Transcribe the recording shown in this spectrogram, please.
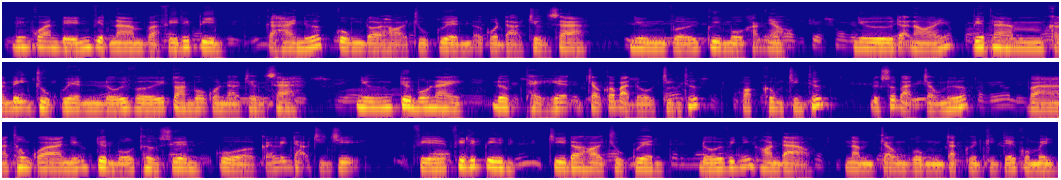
Liên quan đến Việt Nam và Philippines, cả hai nước cùng đòi hỏi chủ quyền ở quần đảo Trường Sa nhưng với quy mô khác nhau. Như đã nói, Việt Nam khẳng định chủ quyền đối với toàn bộ quần đảo Trường Sa, nhưng tuyên bố này được thể hiện trong các bản đồ chính thức hoặc không chính thức được xuất bản trong nước và thông qua những tuyên bố thường xuyên của các lãnh đạo chính trị phía Philippines chỉ đòi hỏi chủ quyền đối với những hòn đảo nằm trong vùng đặc quyền kinh tế của mình.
